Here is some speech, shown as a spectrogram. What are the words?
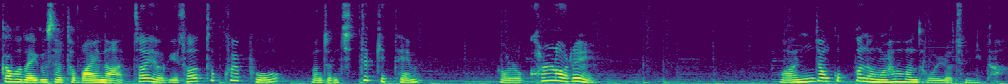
아까보다 애교살 더 많이 나왔죠? 여기서 투쿨포 완전 치트키템 이걸로 컬러를 완전 꽃분홍을 한 번 더 올려줍니다.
